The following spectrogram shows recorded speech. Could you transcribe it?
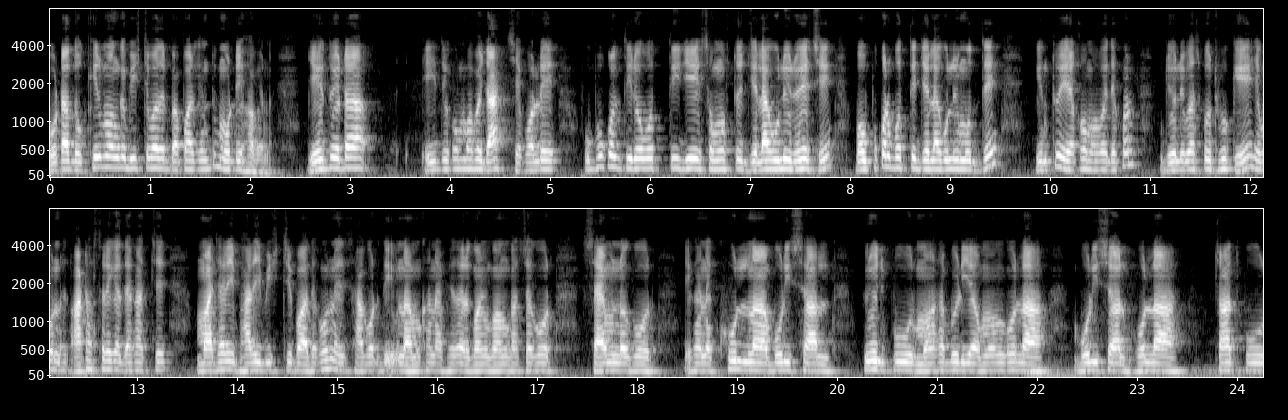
গোটা দক্ষিণবঙ্গে বৃষ্টিপাতের ব্যাপার কিন্তু মোটেই হবে না। যেহেতু এটা এই রকমভাবে যাচ্ছে, ফলে উপকূল তীরবর্তী যে সমস্ত জেলাগুলি রয়েছে বা উপকূলবর্তী জেলাগুলির মধ্যে কিন্তু এরকমভাবে দেখুন জলীয়বাষ্প ঢুকে, যেমন আঠাশ তারিখে দেখাচ্ছে মাঝারি ভারী বৃষ্টিপাত, দেখুন এই সাগরদ্বীপ, নামখানা, ফেদারগঞ্জ, গঙ্গাসাগর, শ্যামনগর, এখানে খুলনা, বরিশাল, পিরোজপুর মহাবেড়িয়া মঙ্গলা, বরিশাল, ভোলা, চাঁদপুর,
